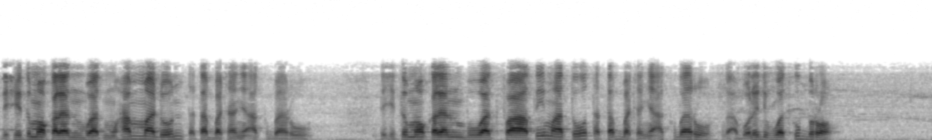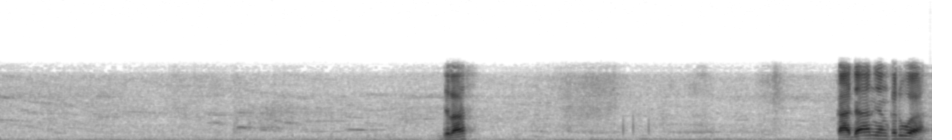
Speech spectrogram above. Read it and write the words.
Di situ mau kalian buat Muhammadun, tetap bacanya akbaru. Di situ mau kalian buat Fatimatu, tetap bacanya akbaru. Nggak boleh dibuat kubro. Jelas? Keadaan yang kedua.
